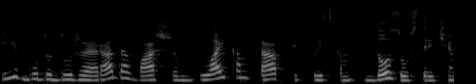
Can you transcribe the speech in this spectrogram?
і буду дуже рада вашим лайкам та підпискам. До зустрічі!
